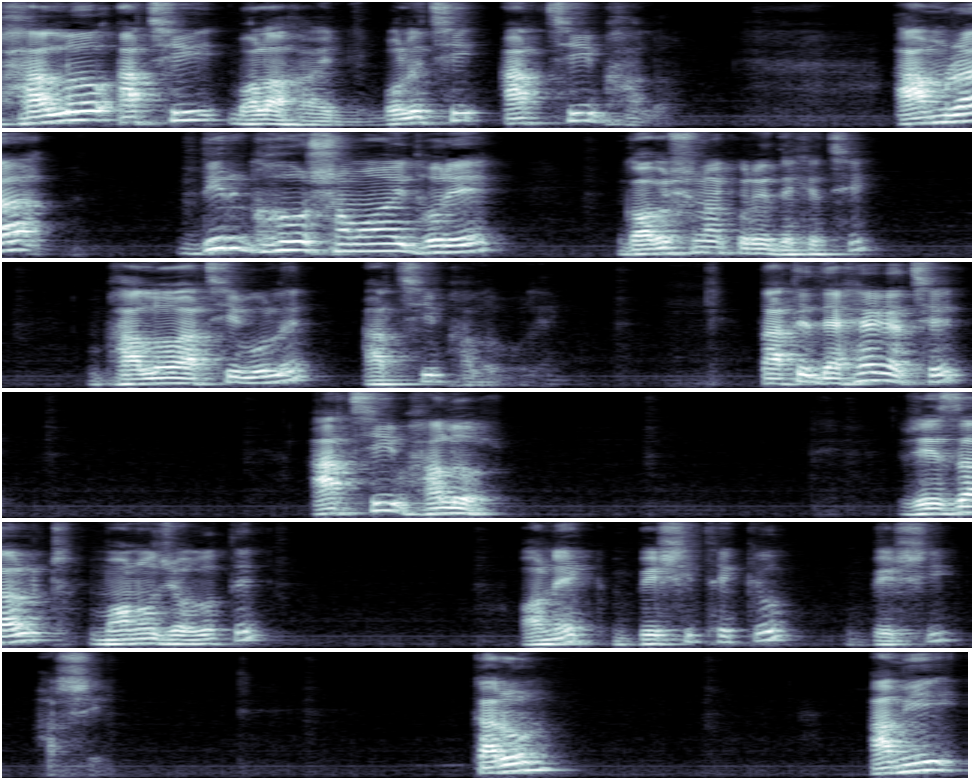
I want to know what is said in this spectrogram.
ভালো আছি বলা হয়নি, বলেছি আছি ভালো। আমরা দীর্ঘ সময় ধরে গবেষণা করে দেখেছি, ভালো আছি বলে, আছি ভালো বলে। তাতে দেখা গেছে, আছি ভালোর রেজাল্ট মনোজগতে অনেক বেশি থেকেও বেশি আসে। কারণ আমি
